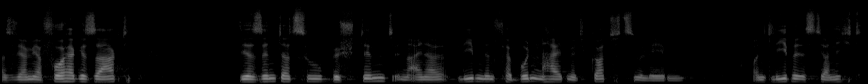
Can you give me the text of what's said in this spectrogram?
Also wir haben ja vorher gesagt, wir sind dazu bestimmt, in einer liebenden Verbundenheit mit Gott zu leben. Und Liebe ist ja nicht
